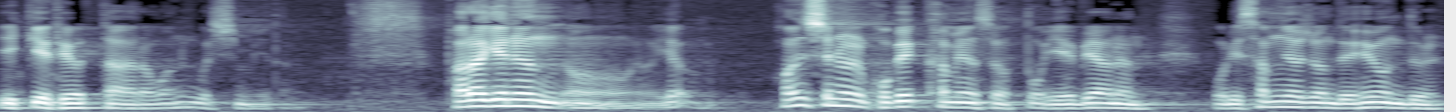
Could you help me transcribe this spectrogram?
있게 되었다라고 하는 것입니다. 바라기는 어, 헌신을 고백하면서 또 예배하는 우리 삼여전도 회원들,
